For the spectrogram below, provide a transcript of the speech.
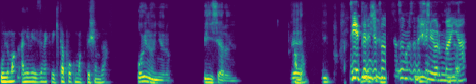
Uyumak, anime izlemek ve kitap okumak dışında. Oyun oynuyorum. Bilgisayar oyunu. Ve Tamam. bir- Biz yeterince şey, bilgisayar düşünüyorum ben ya.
